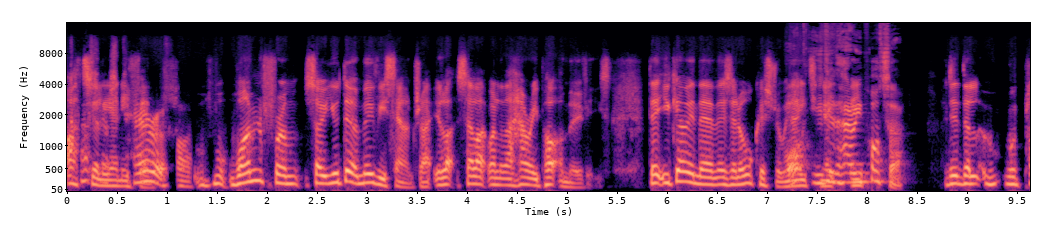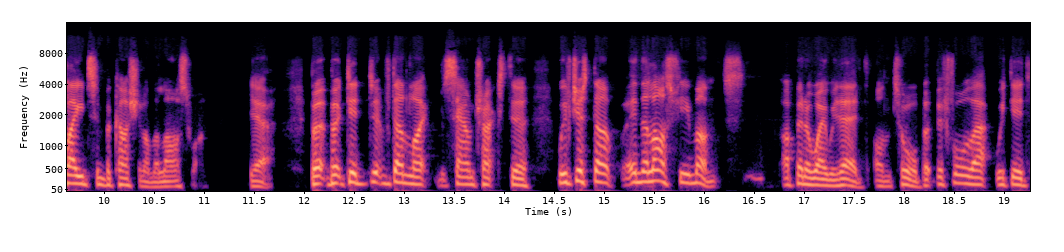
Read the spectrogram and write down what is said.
utterly sounds anything. Terrifying. One from so you do a movie soundtrack. You like so like one of the Harry Potter movies that you go in there. There's an orchestra with What? You did Harry people. Potter? I did the we played some percussion on the last one. Yeah, but but did have done like soundtracks to. We've just done in the last few months. I've been away with Ed on tour, but before that we did.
